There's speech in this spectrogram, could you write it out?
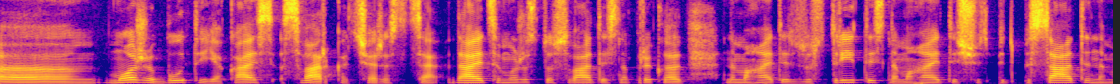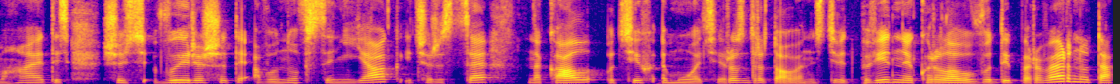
Е, Може бути якась сварка через це. Да? І це може стосуватись, наприклад, намагаєтесь зустрітись, намагаєтесь щось підписати, намагаєтесь щось вирішити, а воно все ніяк, і через це накал оцих емоцій, роздратованості. Відповідно, і королева води перевернута.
